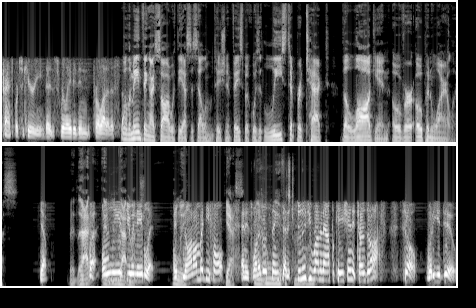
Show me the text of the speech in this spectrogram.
transport security that is related in for a lot of this stuff. Well, the main thing I saw with the SSL implementation in Facebook was at least to protect the login over open wireless. yep. That, But only if you much. enable it. Only- It's not on by default. Yes. And it's one of those things that as soon turned as you run an application, it turns it off. So, what do you do?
